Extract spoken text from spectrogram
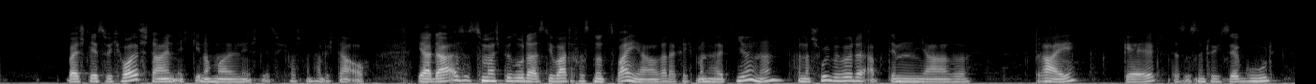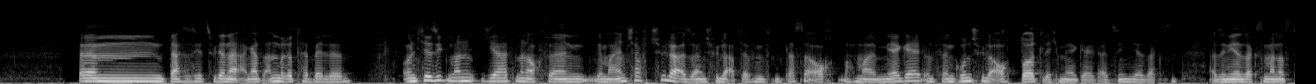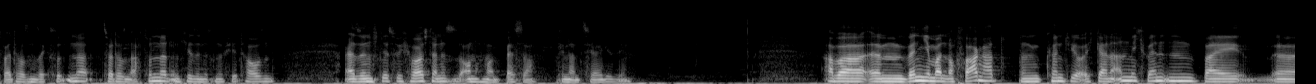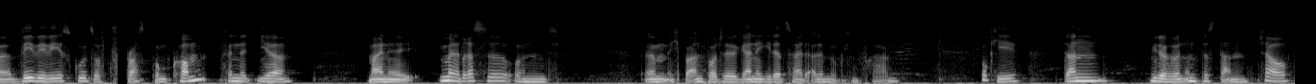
bei Schleswig-Holstein, ich gehe nochmal, nee, Schleswig-Holstein habe ich da auch. Ja, da ist es zum Beispiel so, da ist die Wartefrist nur zwei Jahre. Da kriegt man halt hier ne, von der Schulbehörde ab dem Jahre drei Geld. Das ist natürlich sehr gut. Ähm, das ist jetzt wieder eine ganz andere Tabelle. Und hier sieht man, hier hat man auch für einen Gemeinschaftsschüler, also einen Schüler ab der fünften Klasse, auch nochmal mehr Geld und für einen Grundschüler auch deutlich mehr Geld als in Niedersachsen. Also in Niedersachsen waren das 2600, 2800 und hier sind es nur 4000. Also in Schleswig-Holstein ist es auch nochmal besser, finanziell gesehen. Aber ähm, wenn jemand noch Fragen hat, dann könnt ihr euch gerne an mich wenden. Bei äh, www.schoolsoftrust.com findet ihr meine E-Mail-Adresse und ähm, ich beantworte gerne jederzeit alle möglichen Fragen. Okay, dann wiederhören und bis dann. Ciao.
